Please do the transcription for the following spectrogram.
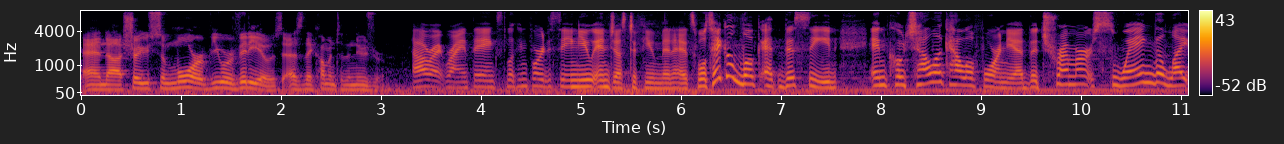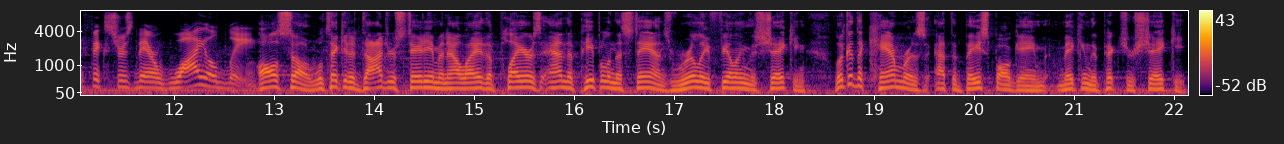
and uh, show you some more viewer videos as they come into the newsroom. All right, Ryan, thanks. Looking forward to seeing you in just a few minutes. We'll take a look at this scene in Coachella, California. The tremor swaying the light fixtures there wildly. Also, we'll take you to Dodger Stadium in LA. The players and the people in the stands really feeling the shaking. Look at the cameras at the baseball game making the picture shaky.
